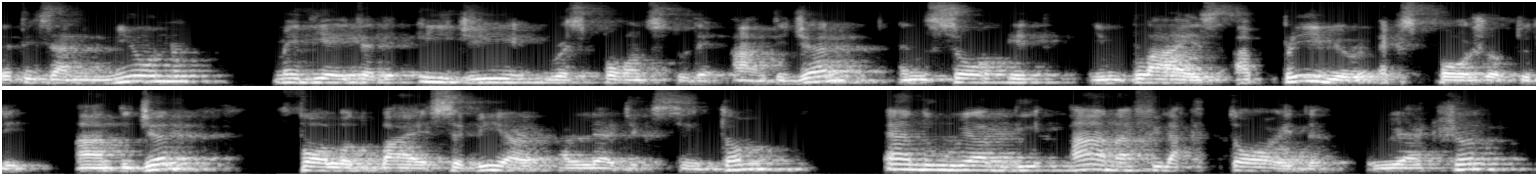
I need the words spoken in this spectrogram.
that is an immune mediated IgE response to the antigen. And so it implies a previous exposure to the antigen, followed by severe allergic symptom. And we have the anaphylactoid reaction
